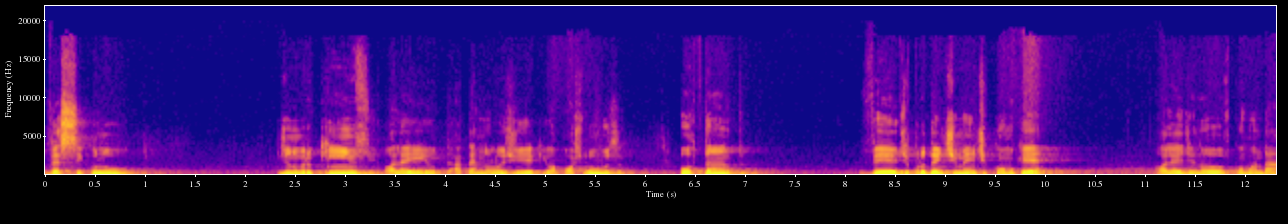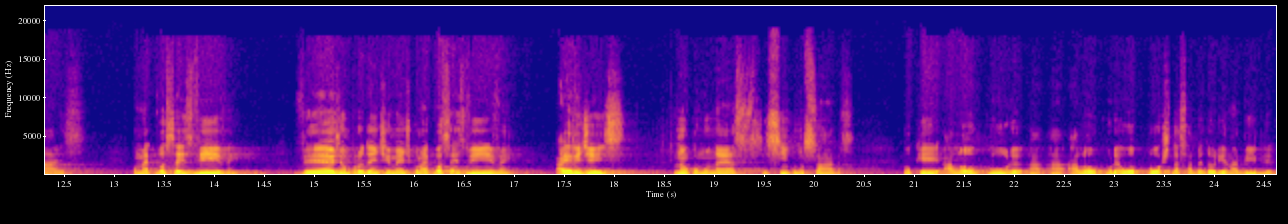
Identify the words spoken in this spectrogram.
versículo de número 15. Olha aí a terminologia que o apóstolo usa. Portanto, vede prudentemente como que? Olha aí de novo, como andais. Como é que vocês vivem? Vejam prudentemente como é que vocês vivem. Aí ele diz: não como nesses, e sim como sábios, Porque a loucura, a, a, a loucura é o oposto da sabedoria na Bíblia.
